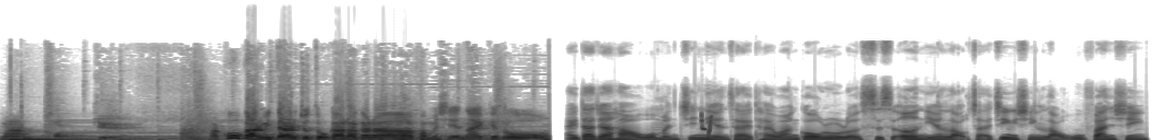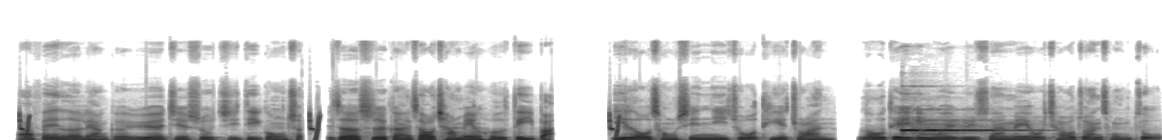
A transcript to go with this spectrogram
まあかっけまあこうから見たらちょっとガラガラかもしれないけど。嗨，大家好，我们今年在台湾购入了四十二年老宅，进行老屋翻新，花费了两个月结束基底工程，接着是改造墙面和地板，一楼重新泥做贴砖，楼梯因为预算没有敲砖重做，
